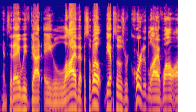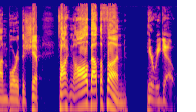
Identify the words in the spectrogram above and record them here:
And today we've got a live episode. Well, the episode was recorded live while on board the ship, talking all about the fun. Here we go.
